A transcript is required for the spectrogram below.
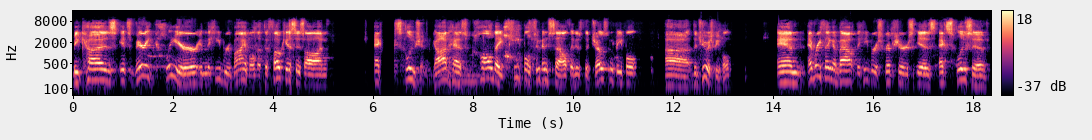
because it's very clear in the Hebrew Bible that the focus is on exclusion. God has called a people to himself, it is the chosen people, uh, the Jewish people, and everything about the Hebrew scriptures is exclusive.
